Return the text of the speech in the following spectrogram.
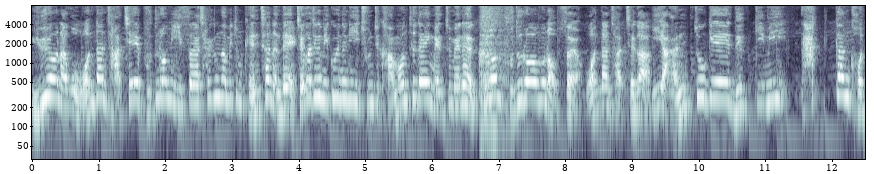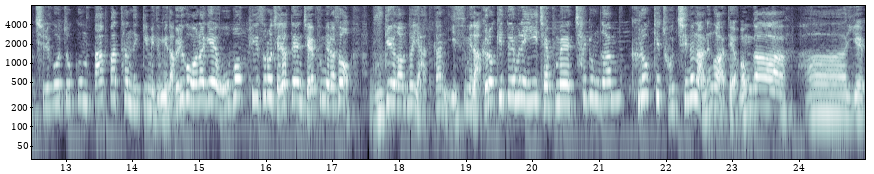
유연하고 원단 자체에 부드러움이 있어야 착용감이 좀 괜찮은데 제가 지금 입고 있는 이 준지 가먼트 다잉 맨투맨은 그런 부드러움은 없어요. 원단 자체가 이 안쪽의 느낌이 약 약간 거칠고 조금 빳빳한 느낌이 듭니다. 그리고 워낙에 오버핏으로 제작된 제품이라서 무게감도 약간 있습니다. 그렇기 때문에 이 제품의 착용감 그렇게 좋지는 않은 것 같아요. 뭔가 아 이게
